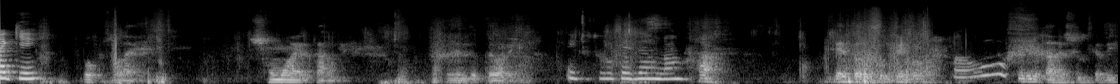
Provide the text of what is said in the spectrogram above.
নাকি? সময়ের কারণে। এতদিন ধরতে পারি একটু চুলকে দাও না। হ্যাঁ। সে তোর শুনতে তাদের শুনতে দিই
